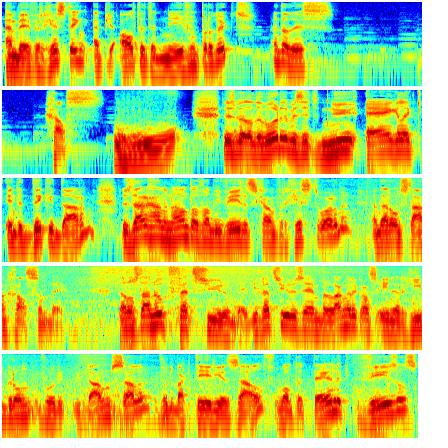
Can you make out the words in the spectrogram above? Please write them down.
En bij vergisting heb je altijd een nevenproduct. En dat is gas. Dus met andere woorden, we zitten nu eigenlijk in de dikke darm. Dus daar gaan een aantal van die vezels gaan vergist worden en daar ontstaan gassen bij. Daar ontstaan ook vetzuren bij. Die vetzuren zijn belangrijk als energiebron voor uw darmcellen, voor de bacteriën zelf. Want uiteindelijk, vezels,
